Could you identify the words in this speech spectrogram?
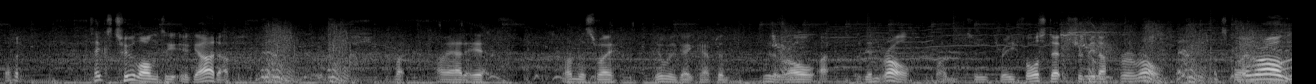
Stop it! It takes too long to get your guard up. I'm out of here. Run this way. Deal with gate captain. With a roll. Uh, he didn't roll. One, two, three, four steps should be enough for a roll. What's going wrong?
